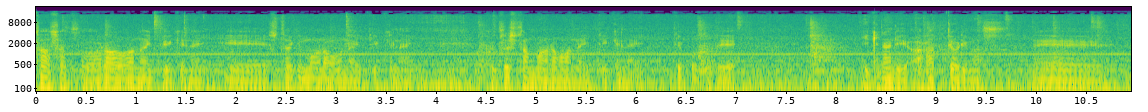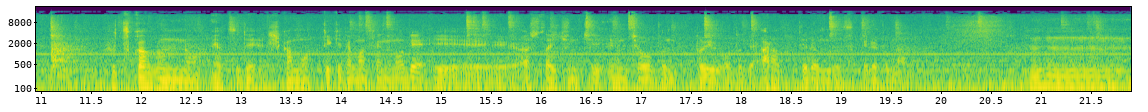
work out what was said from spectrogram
ターシャツを洗わないといけない、え下着も洗わないといけない。靴下も洗わないといけないってことでいきなり洗っております、え。ー、2日分のやつでしか持ってきてませんので、えー、明日1日延長分ということで洗ってるんですけれども。うーん。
